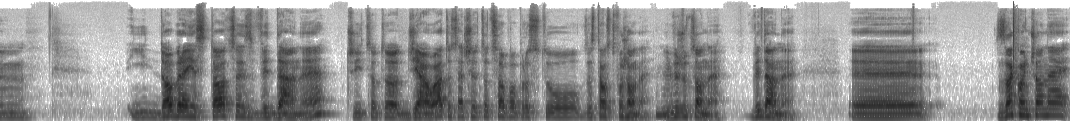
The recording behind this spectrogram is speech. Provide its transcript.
ym, i dobre jest to, co jest wydane, czyli co to działa, to znaczy to, co po prostu zostało stworzone Mhm. i wyrzucone, wydane, yy, zakończone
